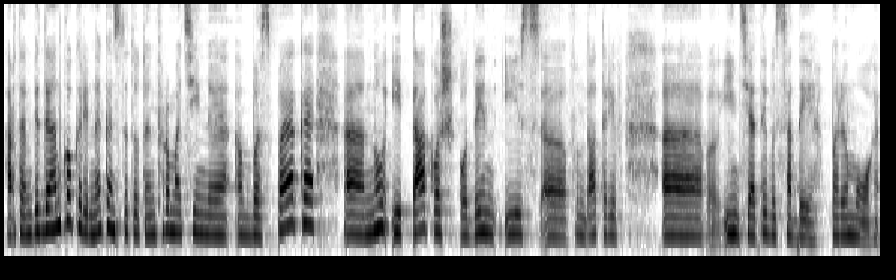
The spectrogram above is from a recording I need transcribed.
Артем Біденко, керівник інституту інформаційної безпеки. е, Ну і також один із е, фундаторів ініціативи Сади перемоги.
